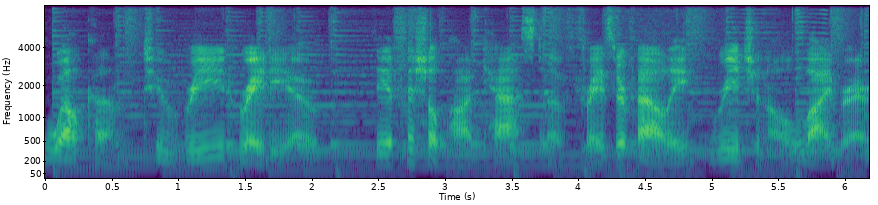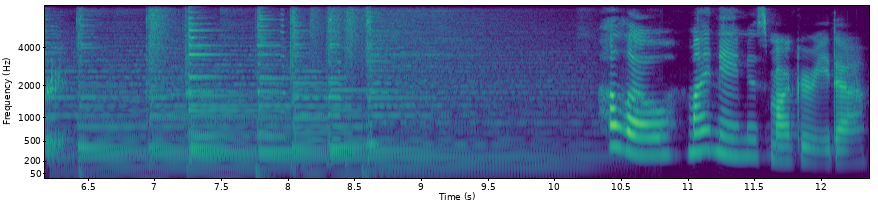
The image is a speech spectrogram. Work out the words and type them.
Welcome to Read Radio, the official podcast of Fraser Valley Regional Library. Hello, my name is Margarita.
